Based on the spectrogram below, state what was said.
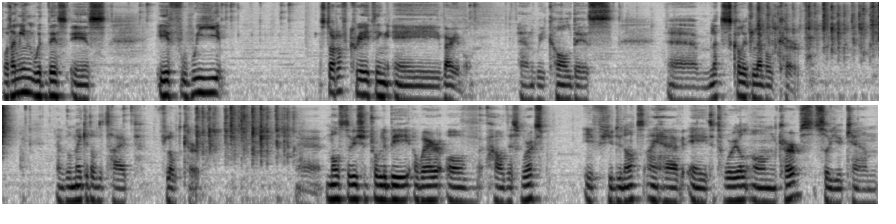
What I mean with this is if we start off creating a variable and we call this, um, let's call it level curve and we'll make it of the type float curve. Uh, most of you should probably be aware of how this works. If you do not, I have a tutorial on curves, so you can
